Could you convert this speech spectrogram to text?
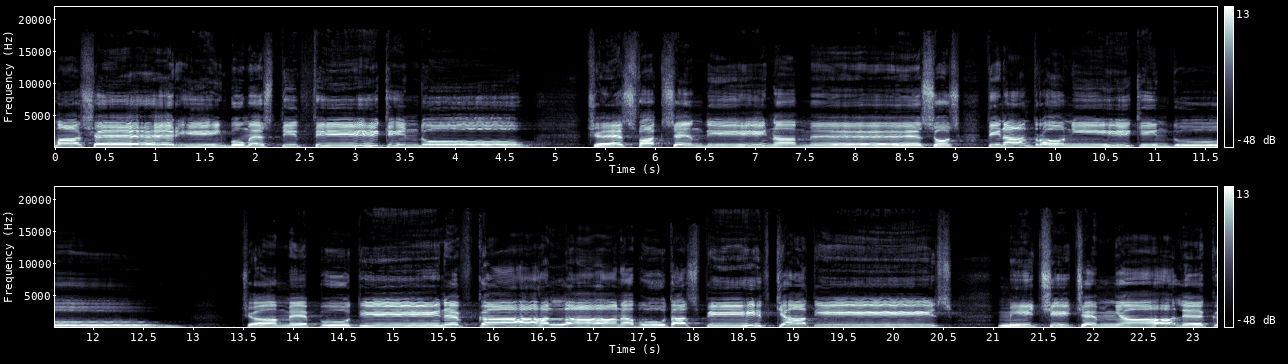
μαχαίρι που μες στη θήκη του και σφάξεν την αμέσως την αντρονίκη του. Κι άμε που την ευκάλαν από τα σπίτια της, μίτσι και μια λεκλέαν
